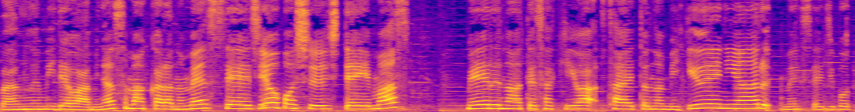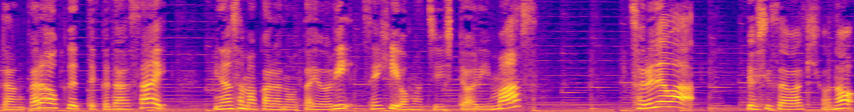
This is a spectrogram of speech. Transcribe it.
番組では皆様からのメッセージを募集しています。メールの宛先はサイトの右上にあるメッセージボタンから送ってください。皆様からのお便りぜひお待ちしております。それでは吉沢紀子のア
